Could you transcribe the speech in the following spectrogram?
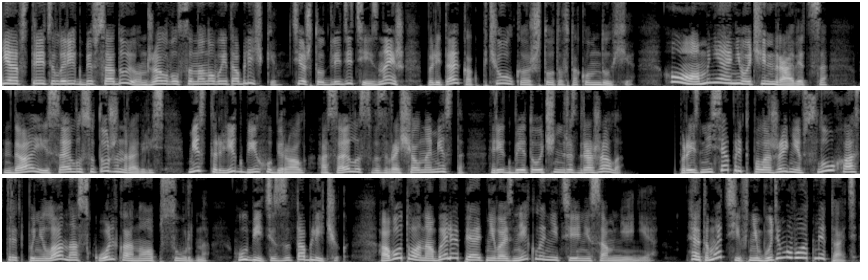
Я встретила Ригби в саду, и он жаловался на новые таблички. Те, что для детей, знаешь, полетай как пчелка, что-то в таком духе. О, мне они очень нравятся. Да, и Сайлосу тоже нравились. Мистер Ригби их убирал, а Сайлос возвращал на место. Ригби это очень раздражало. Произнеся предположение вслух, Астрид поняла, насколько оно абсурдно. Убить из-за табличек. А вот у Аннабель опять не возникло ни тени сомнения. «Это мотив, не будем его отметать».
